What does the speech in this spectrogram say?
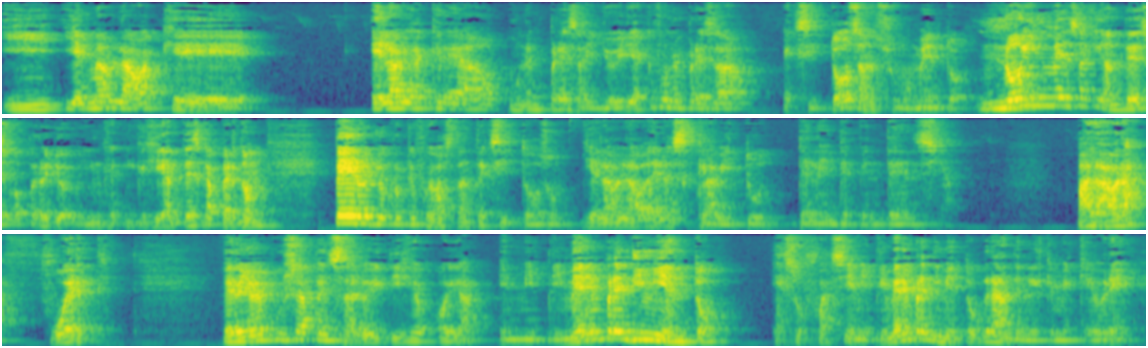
Y, y, él me hablaba que él había creado una empresa. Y yo diría que fue una empresa exitosa en su momento. No inmensa, gigantesco, pero yo, gigantesca, perdón. pero yo creo que fue bastante exitoso y él hablaba de la esclavitud, de la independencia. Palabra fuerte. Pero yo me puse a pensarlo y dije, oiga, en mi primer emprendimiento, eso fue así, en mi primer emprendimiento grande en el que me quebré,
